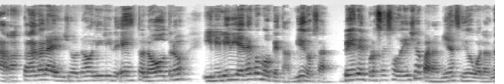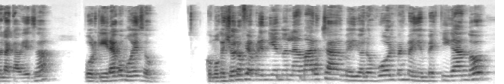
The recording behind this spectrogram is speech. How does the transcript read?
arrastrándola a yo, no, Lili, esto, lo otro. Y Lili viene como que también, o sea, ver el proceso de ella para mí ha sido volarme la cabeza, porque era como eso, como que yo lo fui aprendiendo en la marcha, medio a los golpes, medio investigando,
